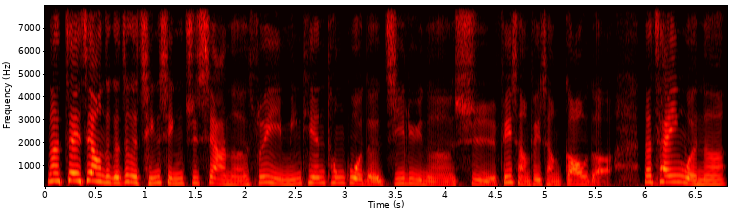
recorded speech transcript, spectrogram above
那在这样的个这个情形之下呢，所以明天通过的几率呢是非常非常高的。那蔡英文呢，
